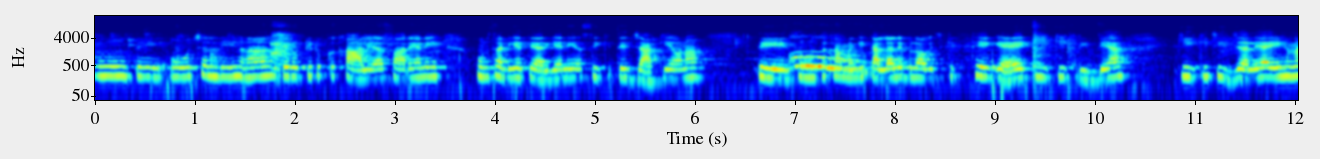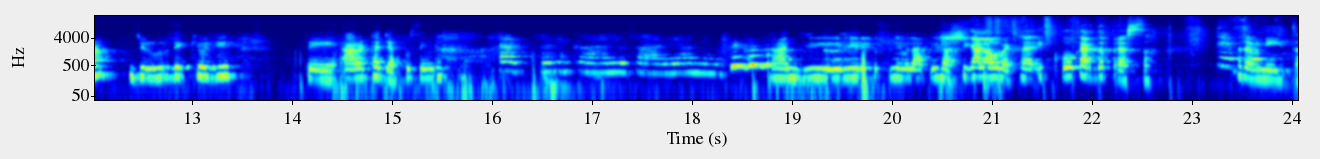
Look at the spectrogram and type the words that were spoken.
ਅਮ, ਤੇ ਉਹ ਚੱਲੀ ਹੈ ਨਾ ਤੇ ਰੋਟੀ ਟੁੱਕ ਖਾ ਲਿਆ ਸਾਰਿਆਂ ਨੇ। ਹੁਣ ਸਾਡੀਆਂ ਤਿਆਰੀਆਂ ਨੇ ਅਸੀਂ ਕਿਤੇ ਜਾ ਕੇ ਆਉਣਾ। ਤੇ ਤੁਹਾਨੂੰ ਦਿਖਾਵਾਂਗੇ ਕੱਲ ਵਾਲੇ ਬਲੌਗ 'ਚ ਕਿੱਥੇ ਗਏ ਕੀ ਕੀ ਖਰੀਦਿਆ ਕੀ ਕੀ ਚੀਜ਼ਾਂ ਲਿਆਏ ਹਨਾ। ਜਰੂਰ ਦੇਖਿਓ ਜੀ। ਤੇ ਆ ਬੈਠਾ ਜੱਪੂ ਸਿੰਘ। ਸਤਿ ਸ੍ਰੀ ਅਕਾਲ ਸਾਰਿਆਂ ਨੂੰ। ਹਾਂਜੀ ਮੇਰੇ ਪੁੱਤ ਨੇ ਬੁਲਾਤੀ ਸਤਿ ਸ਼੍ਰੀ ਅਕਾਲ। ਉਹ ਬੈਠਾ ਇੱਕ ਉਹ ਕਰਦਾ ਪ੍ਰੈਸ ਰਵਨੀਤ।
